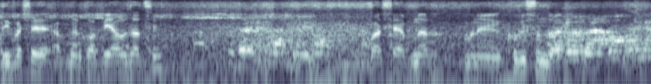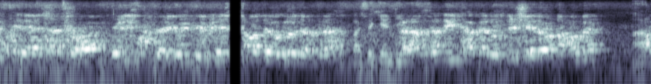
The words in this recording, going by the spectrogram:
দুই পাশে আপনার কফি হাউস আছে, পাশে আপনার মানে খুবই সুন্দর একটা। পাশে ক্যান্টিন রাজধানী ঢাকার উদ্দেশ্যে রওনা হবে আর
